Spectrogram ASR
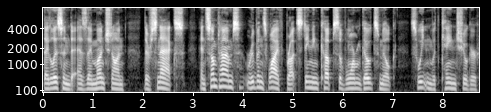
They listened as they munched on their snacks, and sometimes Reuben's wife brought steaming cups of warm goat's milk sweetened with cane sugar.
